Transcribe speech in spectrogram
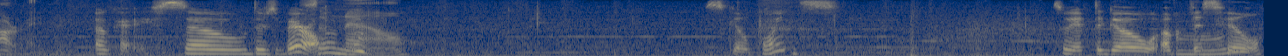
Alright. okay, so there's a barrel. So now. Skill points. So we have to go up this Uh-huh. hill.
